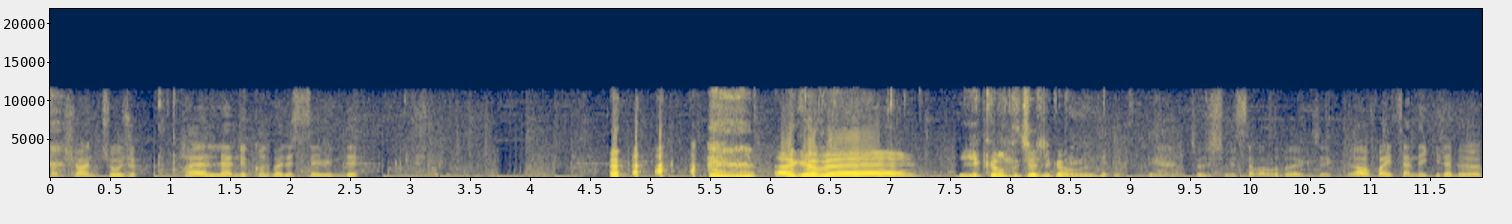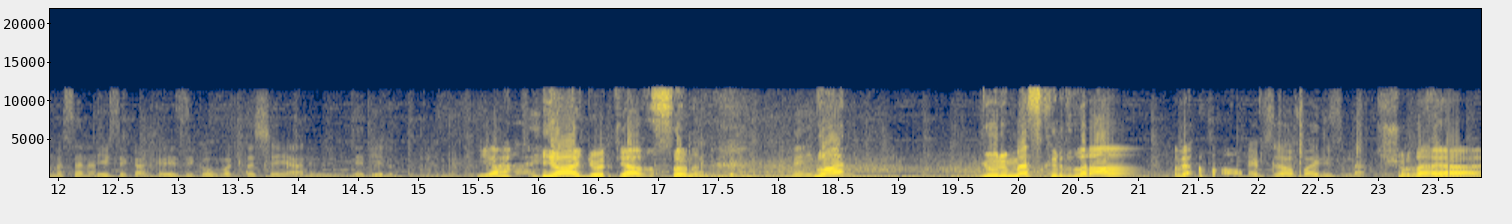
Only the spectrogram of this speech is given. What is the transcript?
Bak şu an çocuk hayallerini kurdu böyle sevindi. Aga be. Yıkıldı çocuk ama. Çocuk şimdi sanalı bırakacak. Rafael sen de ikide bir ölmesene. Neyse kanka ezik olmakta şey yani ne, ne diyelim. ya ya göt yazdı sana. Ne? Lan! Görünmez kırdılar abi. Hepsi Rafael yüzünden. Şurada ya.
